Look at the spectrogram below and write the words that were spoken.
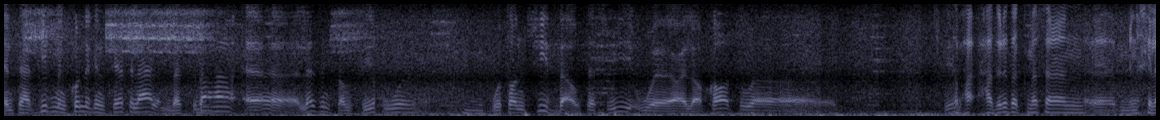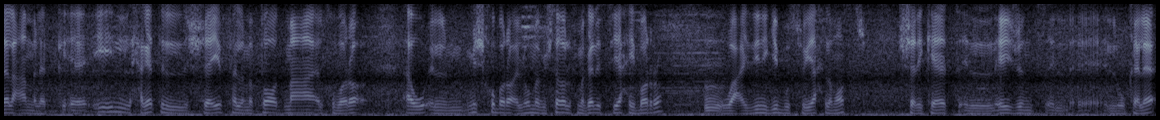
أنت هتجيب من كل جنسيات العالم. بس بقى آه لازم تنسيق و... وتنشيط بقى وتسويق وعلاقات و طب ح- حضرتك مثلا آه، من خلال عملك آه، إيه الحاجات اللي شايفها لما بتقعد مع الخبراء أو مش خبراء اللي هم بيشتغلوا في مجال السياحي بره. وعايزين يجيبوا السياح لمصر؟ الشركات الايجنتس الوكلاء.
